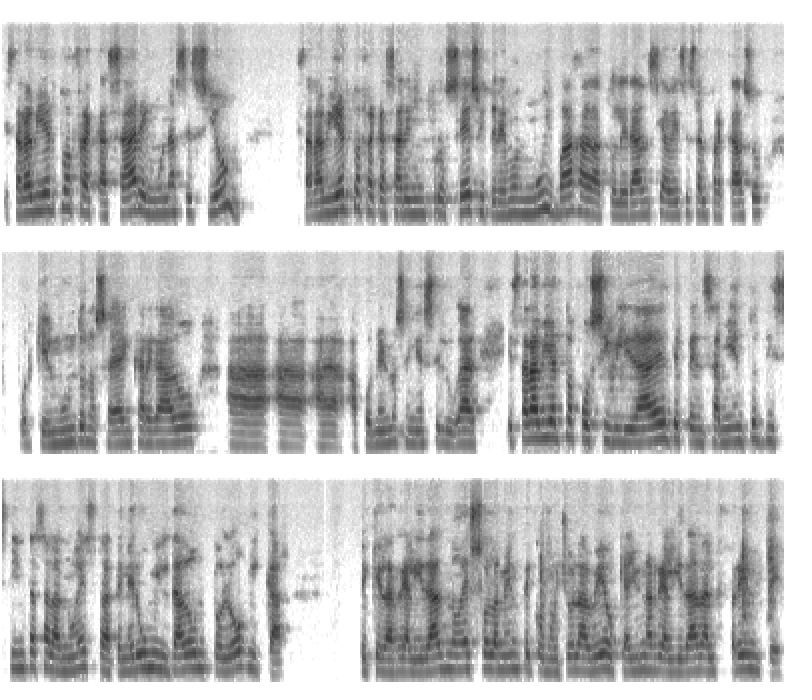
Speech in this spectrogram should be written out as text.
estar abierto a fracasar en una sesión, estar abierto a fracasar en un proceso y tenemos muy baja tolerancia a veces al fracaso porque el mundo nos ha encargado a, ponernos en ese lugar. Estar abierto a posibilidades de pensamientos distintas a la nuestra, tener humildad ontológica, de que la realidad no es solamente como yo la veo, que hay una realidad al frente.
